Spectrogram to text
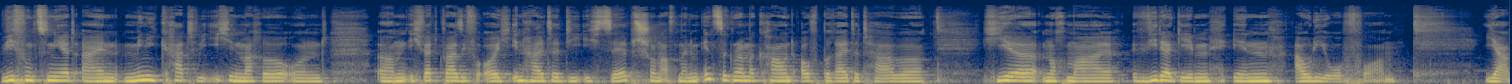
wie funktioniert ein Mini-Cut, wie ich ihn mache? Und ich werde quasi für euch Inhalte, die ich selbst schon auf meinem Instagram-Account aufbereitet habe, hier nochmal wiedergeben in Audioform. Ja,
